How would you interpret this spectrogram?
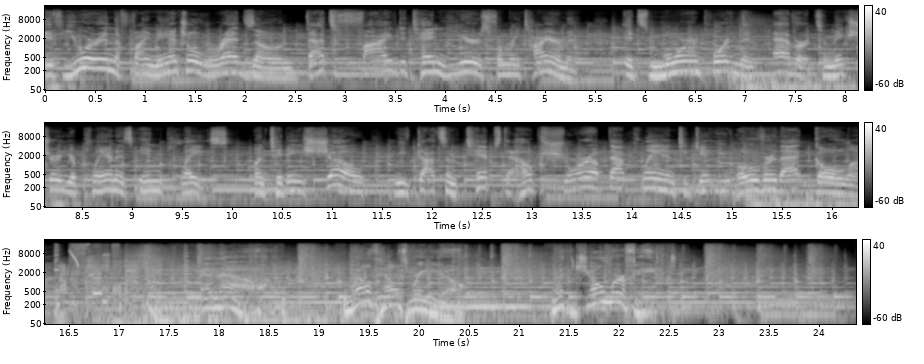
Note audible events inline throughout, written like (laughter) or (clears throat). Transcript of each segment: If you are in the financial red zone, that's five to 10 years from retirement. It's more important than ever to make sure your plan is in place. On today's show, we've got some tips to help shore up that plan to get you over that goal line. And now, Wealth Health Radio with Joe Murphy.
